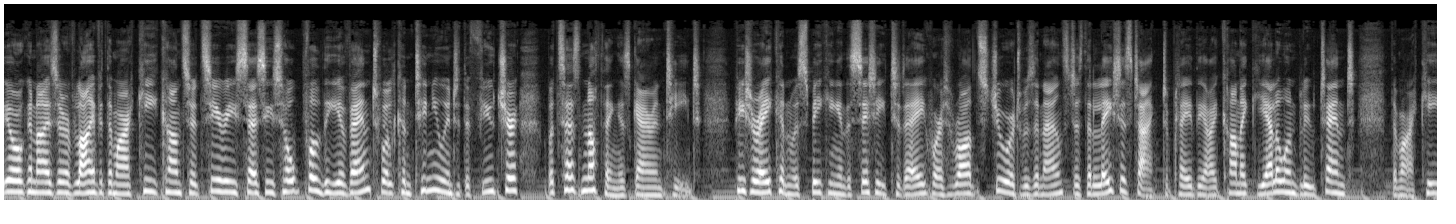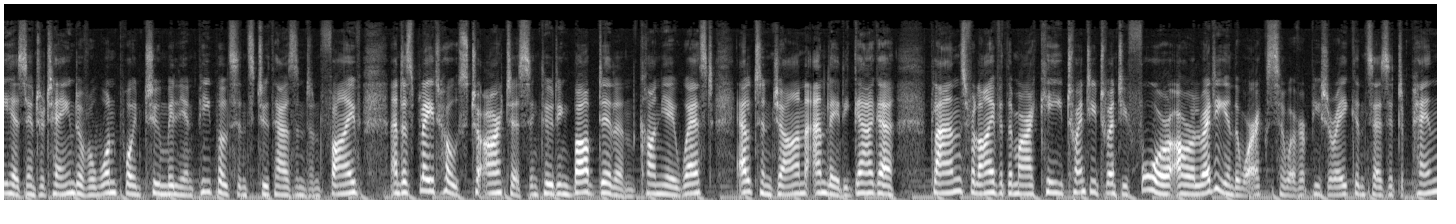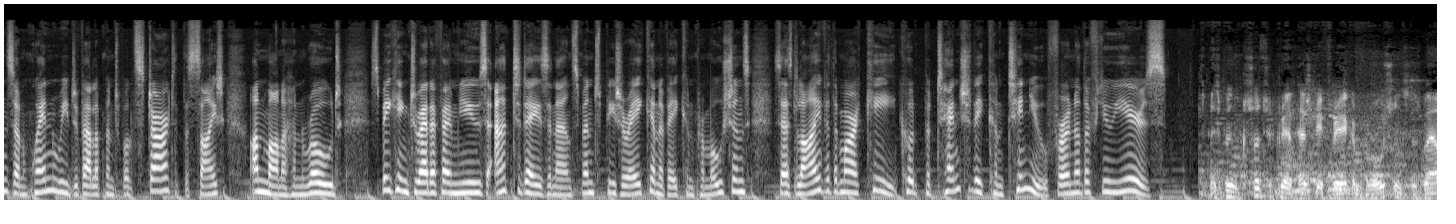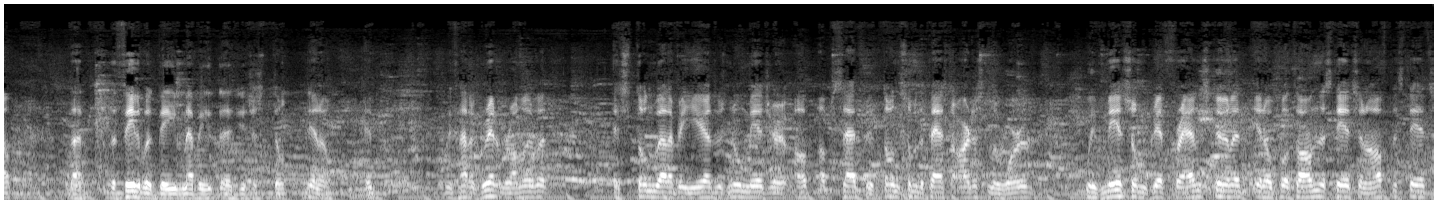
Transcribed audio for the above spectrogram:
The organiser of Live at the Marquee concert series says he's hopeful the event will continue into the future, but says nothing is guaranteed. Peter Aiken was speaking in the city today, where Rod Stewart was announced as the latest act to play the iconic yellow and blue tent. The Marquee has entertained over 1.2 million people since 2005 and has played host to artists including Bob Dylan, Kanye West, Elton John, and Lady Gaga. Plans for Live at the Marquee 2024 are already in the works. However, Peter Aiken says it depends on when redevelopment will will start at the site on Monahan Road. Speaking to Red FM News at today's announcement, Peter Aiken of Aiken Promotions says Live at the Marquee could potentially continue for another few years. It's been such a great history for Aiken Promotions as well that the feel would be maybe that you just don't, you know, it, we've had a great run of it. It's done well every year. There's no major up- upset. We've done some of the best artists in the world. We've made some great friends doing it, you know, both on the stage and off the stage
